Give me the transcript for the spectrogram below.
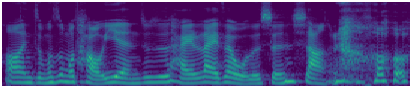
哦，你怎么这么讨厌？就是还赖在我的身上，然后，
